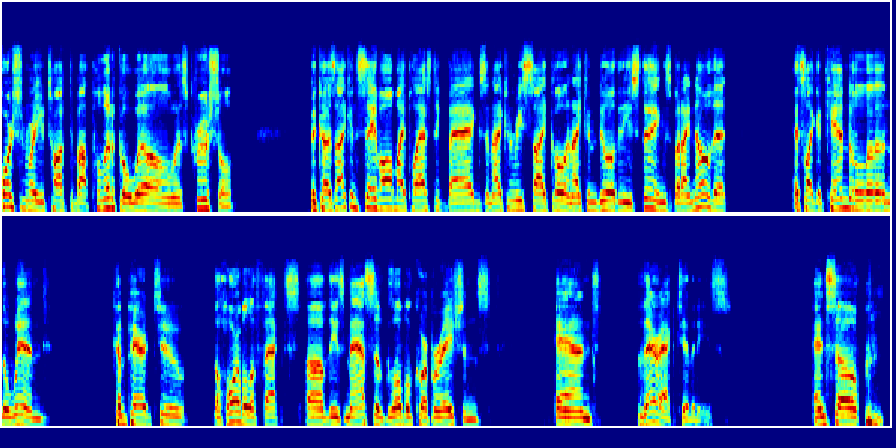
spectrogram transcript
portion where you talked about political will was crucial because I can save all my plastic bags and I can recycle and I can do all these things, but I know that it's like a candle in the wind compared to the horrible effects of these massive global corporations and their activities. And so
